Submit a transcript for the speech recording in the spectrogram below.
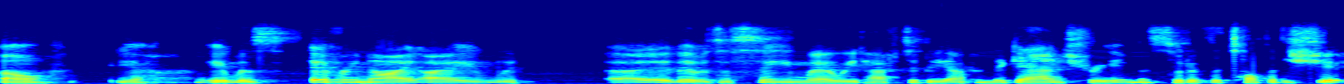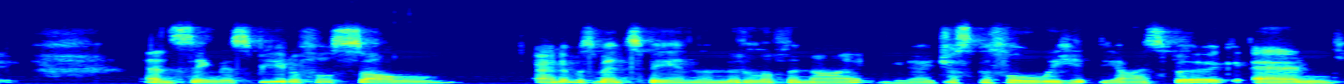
Oh yeah, it was every night. I would. Uh, there was a scene where we'd have to be up in the gantry in the sort of the top of the ship and sing this beautiful song and it was meant to be in the middle of the night, you know, just before we hit the iceberg. And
